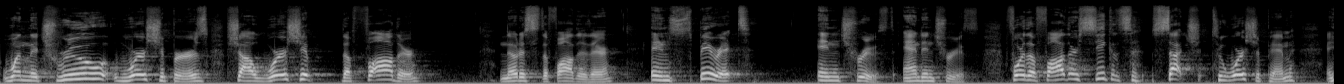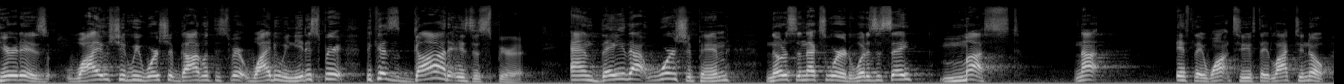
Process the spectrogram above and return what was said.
when the true worshipers shall worship the Father. Notice the Father there, in spirit, in truth, and in truth. For the Father seeketh such to worship him. And here it is. Why should we worship God with the Spirit? Why do we need a Spirit? Because God is a Spirit. And they that worship him Notice the next word. What does it say? Must. Not if they want to, if they'd like to. No.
